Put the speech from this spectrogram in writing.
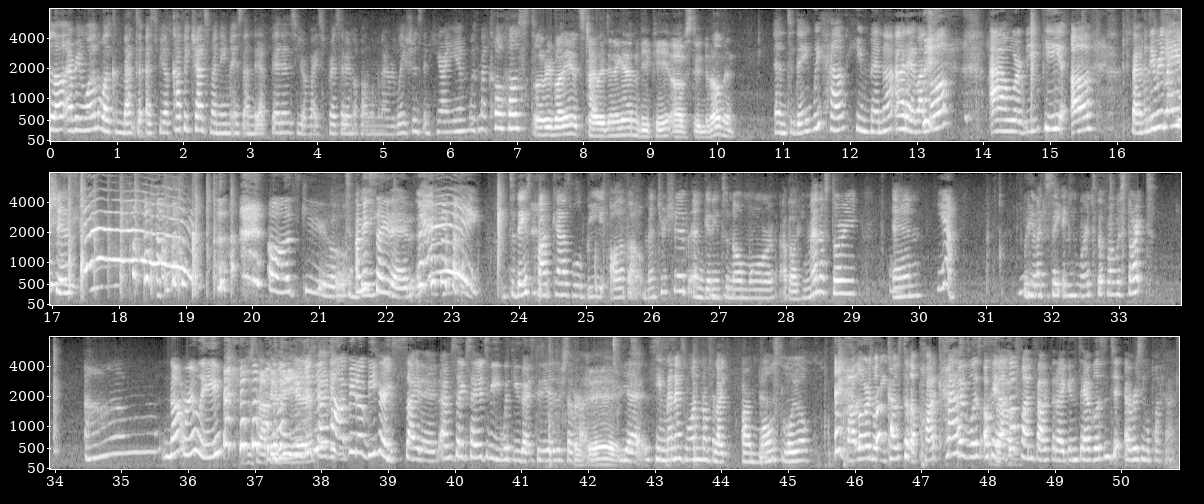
Hello, everyone. Welcome back to SPO Coffee Chats. My name is Andrea Perez, your Vice President of Alumni Relations, and here I am with my co-host. Hello, everybody. It's Tyler Dinigan, VP of Student Development. And today we have Ximena Arevalo, our VP of Family Relations. oh, that's cute. I'm excited. Today's podcast will be all about mentorship and getting to know more about Ximena's story. And yeah. Would you like to say any words before we start? Um, not really. Just happy to be here. Just, just happy to be here. Excited. I'm so excited to be with you guys because you guys are so fun. Perfect. Yes. Ximena is one of like our most loyal followers when it comes to the podcast. I've listened. Okay, So- that's a fun fact that I can say. I've listened to every single podcast.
